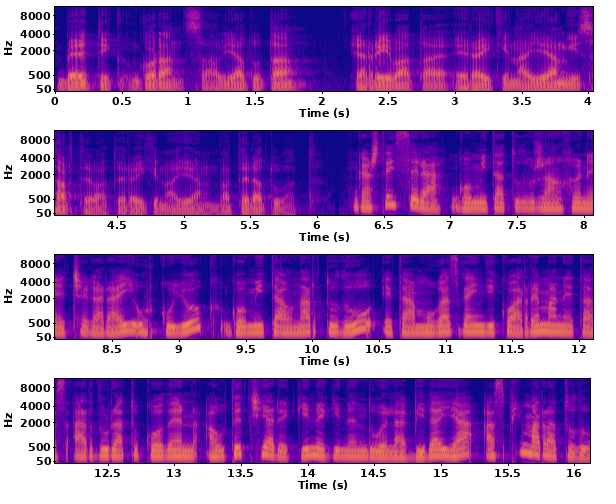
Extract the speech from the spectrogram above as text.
behetik gorantz abiatuta herri bat eraikin nahian, gizarte bat eraikin nahian, bateratu bat. Gazteizera, gomitatu du Janjone Etxegarai urkuluk, gomita onartu du eta mugaz gaindiko harremanetaz arduratuko den autetxiarekin eginen duela bidaia azpimarratu du.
